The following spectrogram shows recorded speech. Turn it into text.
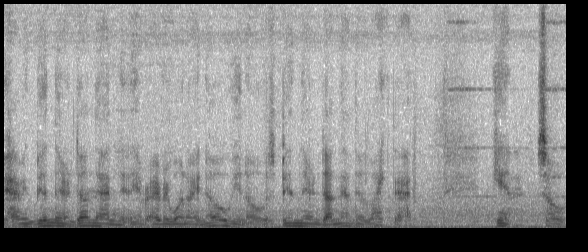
having been there and done that, and everyone I know, you know, has been there and done that. They're like that. Again, so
